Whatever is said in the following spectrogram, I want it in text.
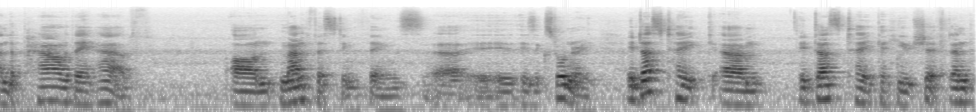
and the power they have on manifesting things uh, is, is, extraordinary. It does take um, it does take a huge shift, and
